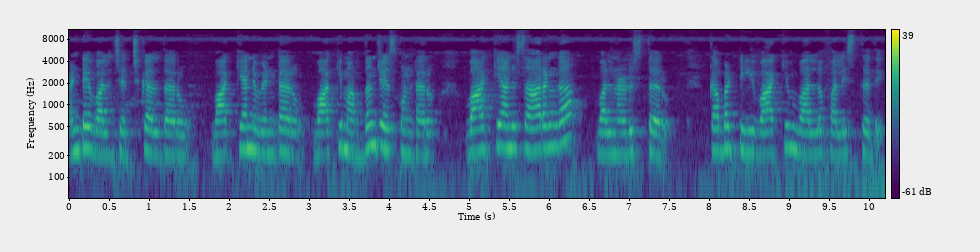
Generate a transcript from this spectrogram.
అంటే వాళ్ళు చర్చికి వెళ్తారు వాక్యాన్ని వింటారు వాక్యం అర్థం చేసుకుంటారు వాక్యానుసారంగా వాళ్ళు నడుస్తారు. కాబట్టి వాక్యం వాళ్ళు ఫలిస్తుంది.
